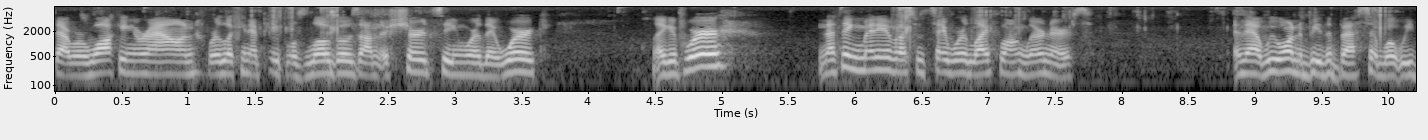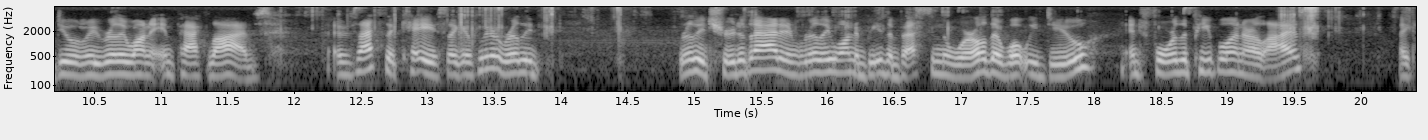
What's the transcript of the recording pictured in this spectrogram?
that we're walking around. We're looking at people's logos on their shirts, seeing where they work. Like if we're And I think many of us would say we're lifelong learners and that we want to be the best at what we do and we really want to impact lives. If that's the case, like if we are really really true to that and really want to be the best in the world at what we do and for the people in our lives, like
